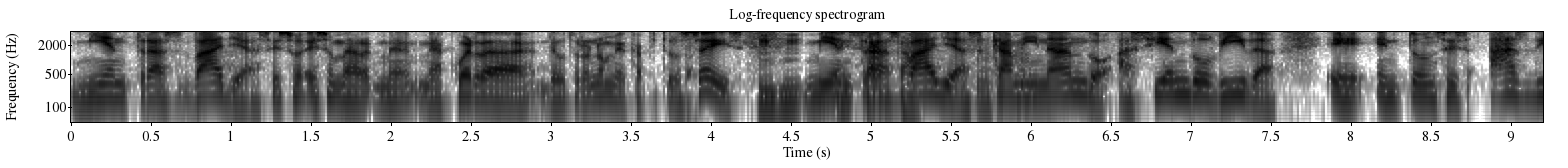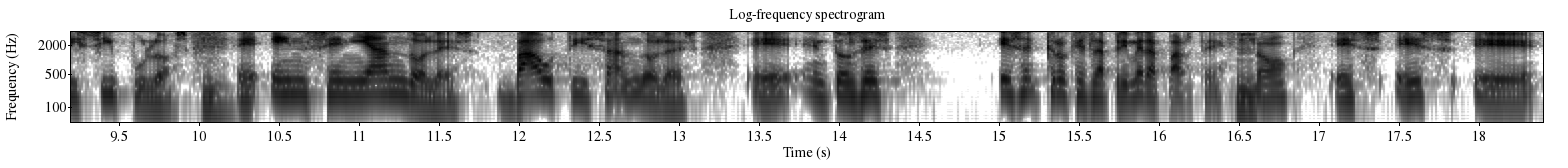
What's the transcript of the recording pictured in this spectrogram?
Mientras vayas, eso, eso me, me- me acuerda de Deuteronomio capítulo 6. Ujú, Mientras exacto. vayas caminando, haciendo vida, eh, entonces haz discípulos, Hmm. eh, enseñándoles, bautizándoles. Eh, entonces, esa creo que es la primera parte, Hmm. ¿no? Es, es eh,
